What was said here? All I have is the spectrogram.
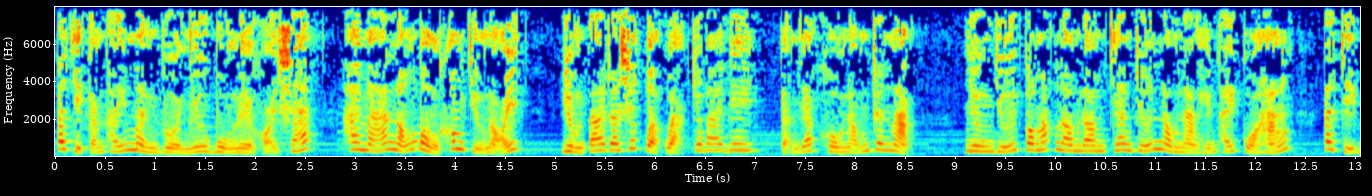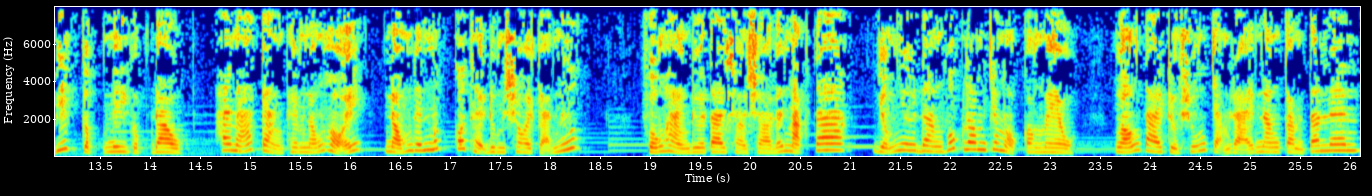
ta chỉ cảm thấy mình vừa như buồn lìa khỏi xác, hai má nóng bừng không chịu nổi. Dùng tay ra sức quạt quạt cho bay đi, cảm giác khô nóng trên mặt. Nhưng dưới con mắt lom lom chan chứa nồng nàn hiếm thấy của hắn, ta chỉ biết cụp mi gục đầu, hai má càng thêm nóng hổi, nóng đến mức có thể đun sôi cả nước. Phượng Hoàng đưa tay sờ sờ lên mặt ta, giống như đang vuốt lông cho một con mèo. Ngón tay trượt xuống chậm rãi nâng cầm ta lên.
